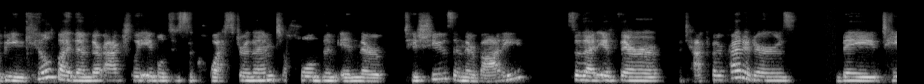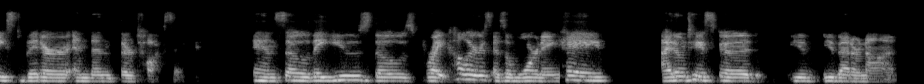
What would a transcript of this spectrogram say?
being killed by them, they're actually able to sequester them to hold them in their tissues in their body so that if they're attacked by predators, they taste bitter and then they're toxic. And so they use those bright colors as a warning hey, I don't taste good. You, you better not.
